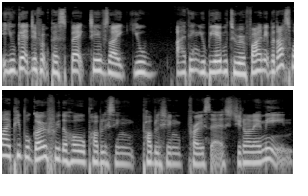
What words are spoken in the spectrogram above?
you get different perspectives. Like, you, I think you'll be able to refine it. But that's why people go through the whole publishing publishing process. Do you know what I mean?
